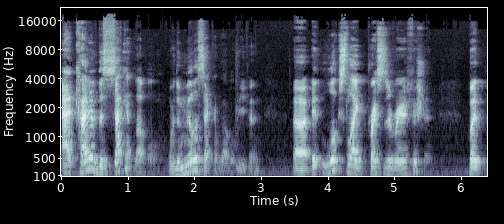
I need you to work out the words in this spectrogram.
at kind of the second level, or the millisecond level even, uh, it looks like prices are very efficient. But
